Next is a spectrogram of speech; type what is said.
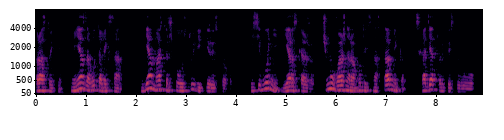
Здравствуйте, меня зовут Александр. Я мастер школы студии Киры Соболь. И сегодня я расскажу, почему важно работать с наставником, исходя только из своего опыта.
